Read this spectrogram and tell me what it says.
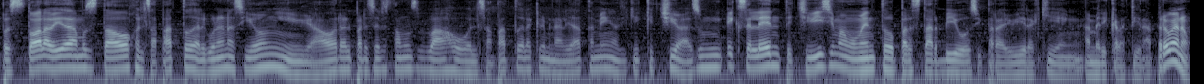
pues toda la vida hemos estado bajo el zapato de alguna nación y ahora al parecer estamos bajo el zapato de la criminalidad también. Así que qué chiva, es un excelente, chivísimo momento para estar vivos y para vivir aquí en América Latina. Pero bueno,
